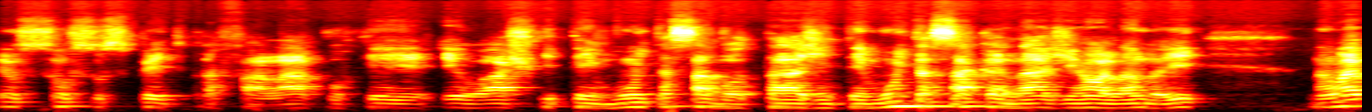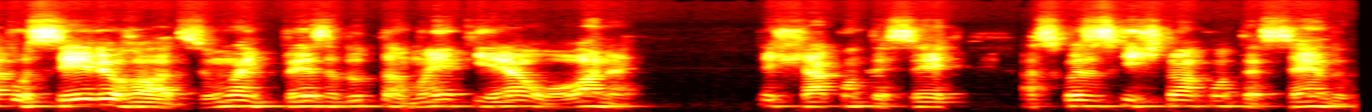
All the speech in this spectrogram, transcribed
eu sou suspeito para falar, porque eu acho que tem muita sabotagem, tem muita sacanagem rolando aí não é possível, Rods, uma empresa do tamanho que é a Warner deixar acontecer as coisas que estão acontecendo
